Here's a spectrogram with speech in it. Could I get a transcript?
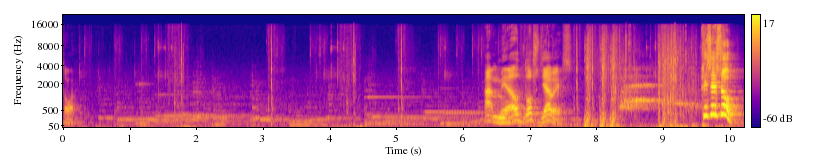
Toma. Ah, me ha dado dos llaves. ¿Qué es eso?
